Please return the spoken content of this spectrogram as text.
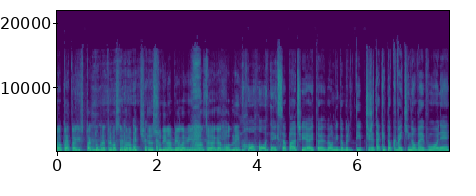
ale tak, tak, tak, dobre, treba s neho robiť e, sudy na biele víno, to je agát vhodný. No, nech sa páči, aj to je veľmi dobrý tip. Čiže takéto kvetinové vône,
